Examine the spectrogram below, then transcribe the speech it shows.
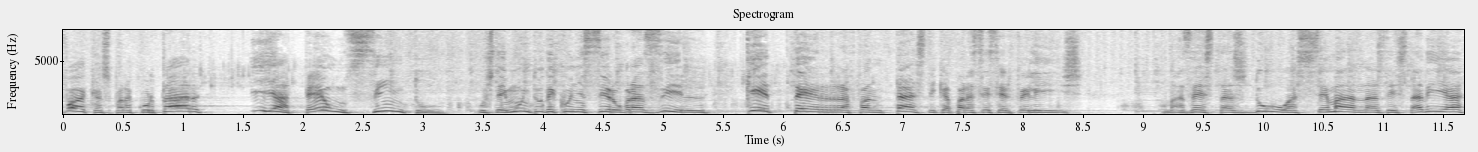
facas para cortar e até um cinto. Gostei muito de conhecer o Brasil. Que terra fantástica para se ser feliz. Mas estas duas semanas de estadia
